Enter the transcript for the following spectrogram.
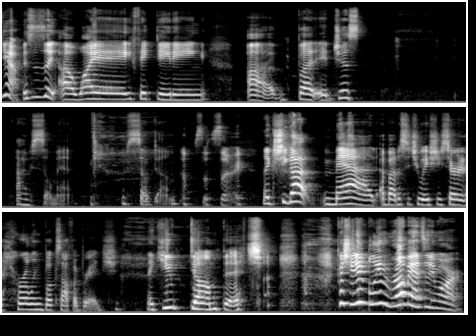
Yeah. This is a, a YA fake dating, uh, but it just. I was so mad. I'm so dumb. I'm so sorry. Like, she got mad about a situation. She started hurling books off a bridge. Like, you dumb bitch. Because she didn't believe in romance anymore.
